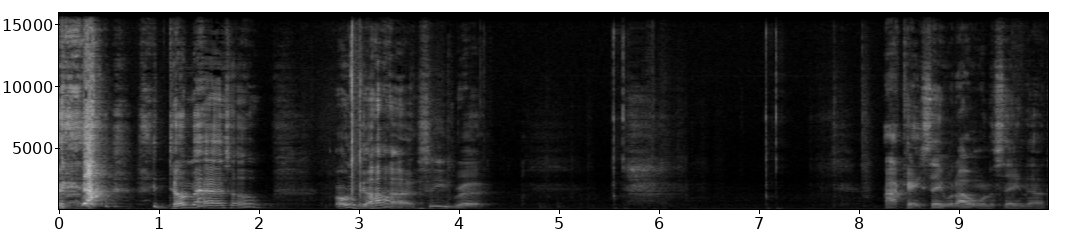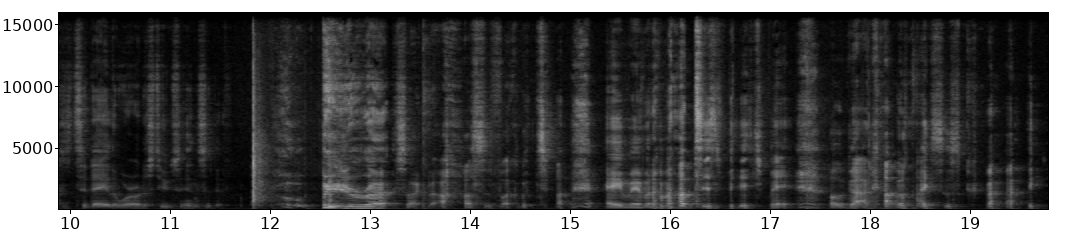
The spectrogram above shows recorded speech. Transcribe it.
Dumb asshole. Oh God, see, bruh. I can't say what I want to say now because today the world is too sensitive. Beat her ass. Like, no, I was just fucking with y'all. Hey, man, but I'm out this bitch, man. Oh, God, comment, like, subscribe.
